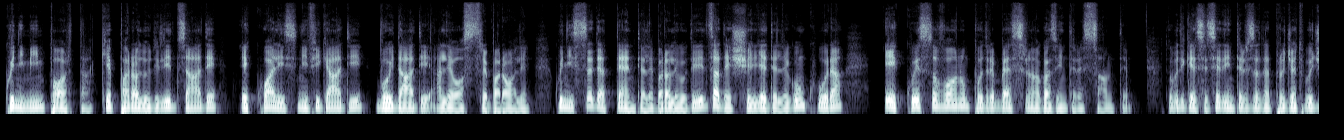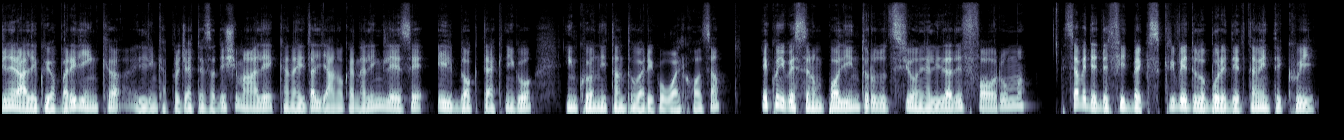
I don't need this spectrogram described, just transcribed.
quindi mi importa che parole utilizzate e quali significati voi date alle vostre parole. Quindi state attenti alle parole che utilizzate, sceglietele con cura e questo forum potrebbe essere una cosa interessante. Dopodiché, se siete interessati al progetto più generale, qui ho vari link, il link al progetto esadecimale, canale italiano, canale inglese e il blog tecnico in cui ogni tanto carico qualcosa. E quindi questa era un po' l'introduzione all'idea del forum. Se avete del feedback scrivetelo pure direttamente qui,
